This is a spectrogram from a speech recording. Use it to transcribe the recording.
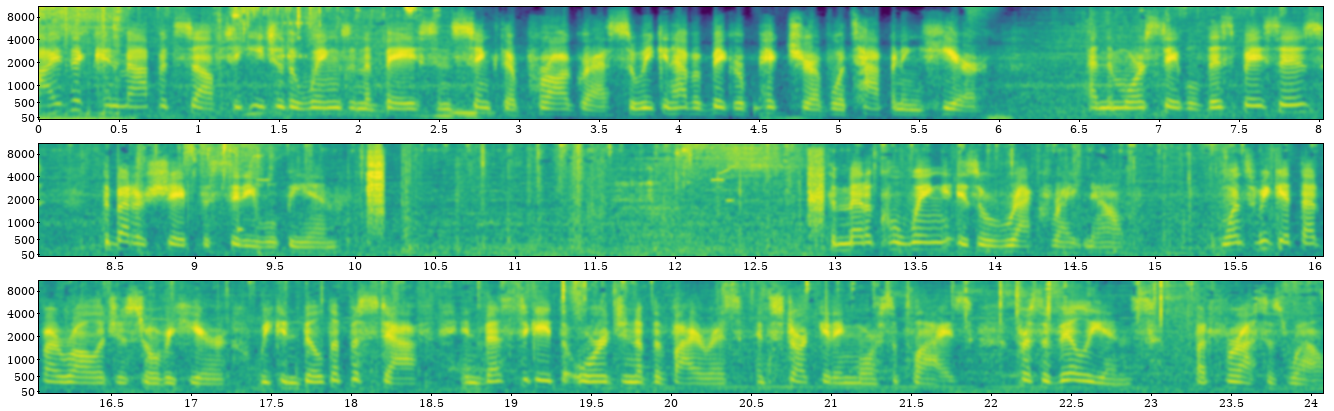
ISAC can map itself to each of the wings in the base and sync their progress so we can have a bigger picture of what's happening here. And the more stable this base is, the better shape the city will be in. The medical wing is a wreck right now. Once we get that virologist over here, we can build up a staff, investigate the origin of the virus, and start getting more supplies. For civilians, but for us as well.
